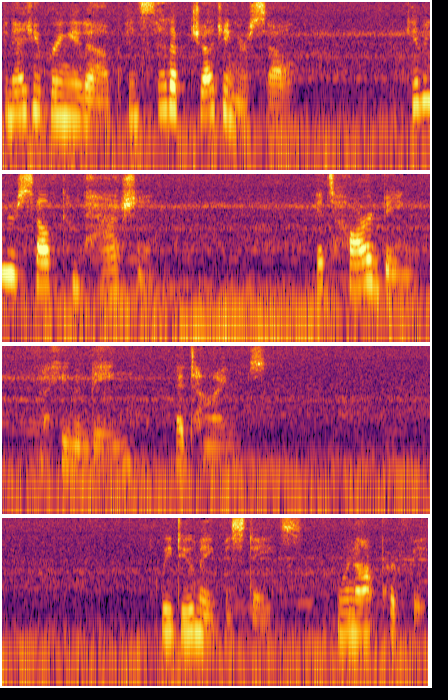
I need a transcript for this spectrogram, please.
And as you bring it up, instead of judging yourself, giving yourself compassion. It's hard being a human being at times. We do make mistakes. We're not perfect.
